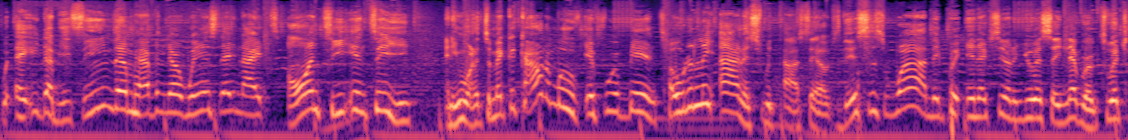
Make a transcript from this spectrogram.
with AEW, seeing them having their Wednesday nights on TNT and he wanted to make a counter move if we're being totally honest with ourselves. This is why they put NXT on the USA Network, which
